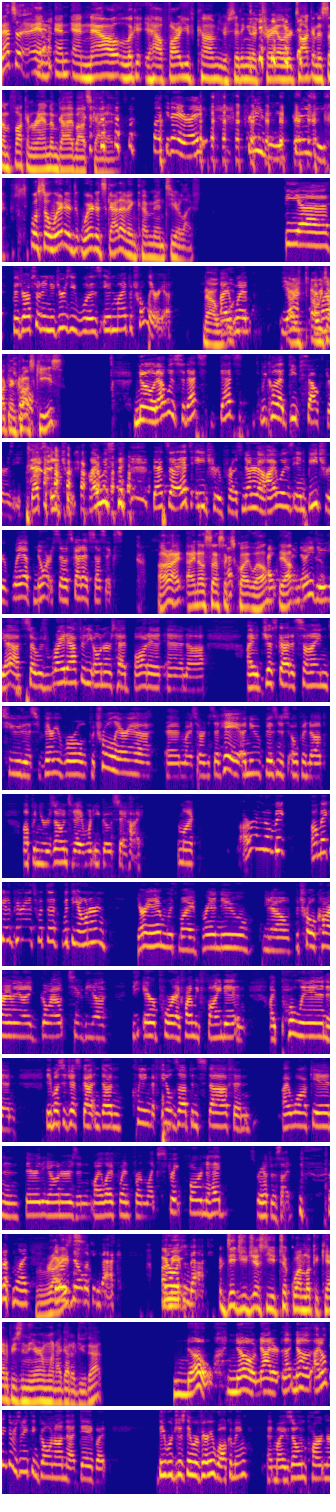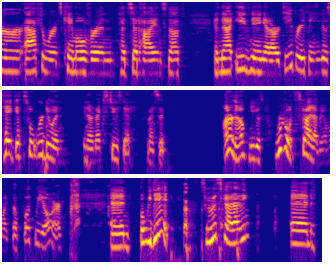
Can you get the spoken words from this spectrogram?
that's a and and and now look at how far you've come. You're sitting in a trailer talking to some fucking random guy about skydiving. Fucking A, right? crazy. It's crazy. Well, so where did where did skydiving come into your life? The uh the drop zone in New Jersey was in my patrol area. Now, I went yeah. are, are we talking patrol. Cross Keys? No, that was so that's that's we call that deep south Jersey. That's A troop. I was that's uh that's A troop for us. No, no, no. I was in B troop way up north, so Scott Skydive Sussex. All right, I know Sussex quite well. Yeah, I know you do. Yeah. So it was right after the owners had bought it, and uh, I had just got assigned to this very rural patrol area. And my sergeant said, "Hey, a new business opened up up in your zone today. Why don't you go say hi?" I'm like, "All right, I'll make I'll make an appearance with the with the owner." And here I am with my brand new, you know, patrol car and everything. I go out to the uh, the airport. I finally find it, and I pull in and they must have just gotten done cleaning the fields up and stuff and i walk in and there are the owners and my life went from like straight forward and ahead straight up to the side and i'm like right. there was no looking back I no mean, looking back did you just you took one look at canopies in the air and went, "I got to do that"? no no not at, no i don't think there was anything going on that day but they were just they were very welcoming. And my zone partner afterwards came over and had said hi and stuff. And that evening at our debriefing he goes hey guess what we're doing you know next tuesday? And i said i don't know. And he goes we're going skydiving. I'm like the fuck we are. And but we did. So we went skydiving. And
